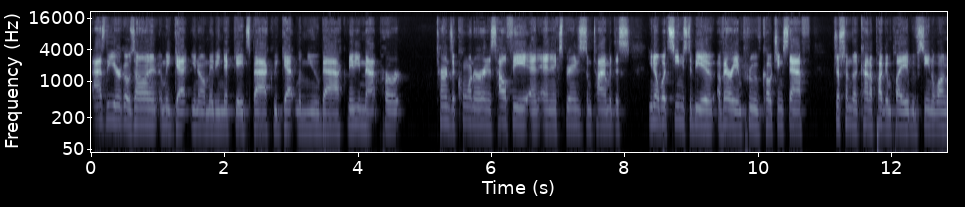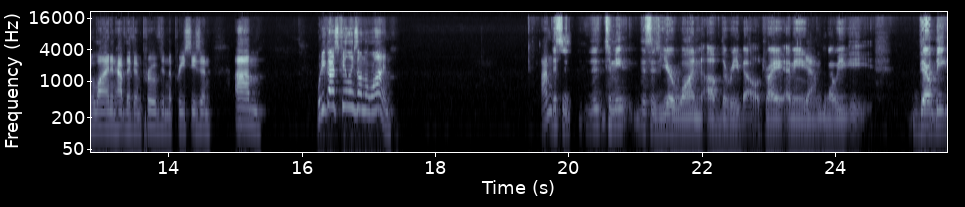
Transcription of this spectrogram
as the year goes on and, and, we get, you know, maybe Nick Gates back, we get Lemieux back, maybe Matt Peart turns a corner and is healthy and, and experiences some time with this you know, what seems to be a, a very improved coaching staff just from the kind of plug and play we've seen along the line and how they've improved in the preseason. Um, what are you guys' feelings on the line? I'm this is to me this is year one of the rebuild, right? I mean, yeah. you know, we they'll be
